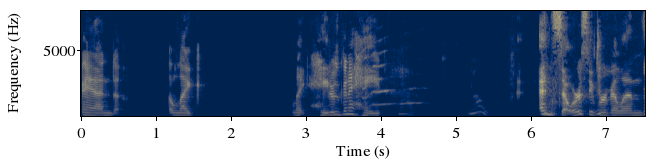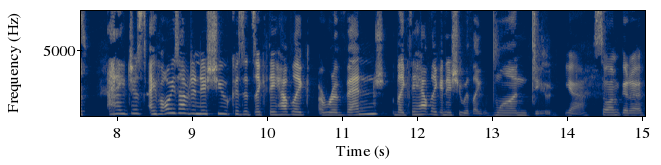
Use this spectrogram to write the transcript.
and like like haters gonna hate No. And so are supervillains and i just i've always had an issue because it's like they have like a revenge like they have like an issue with like one dude Yeah. So I'm gonna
